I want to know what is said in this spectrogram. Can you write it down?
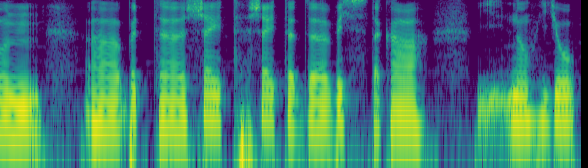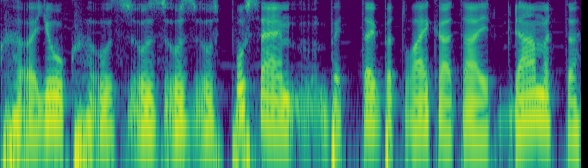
un, uh, bet uh, šeit, šeit tad uh, viss tā kā, nu, jūk, jūk uz, uz, uz, uz pusēm, bet tāpat laikā tā ir grāmata,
